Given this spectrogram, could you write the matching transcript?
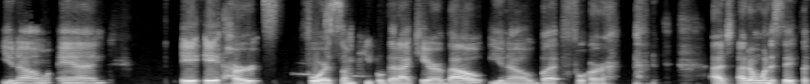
you know, and it, it hurts for some people that I care about, you know, but for I, I don't want to say for,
